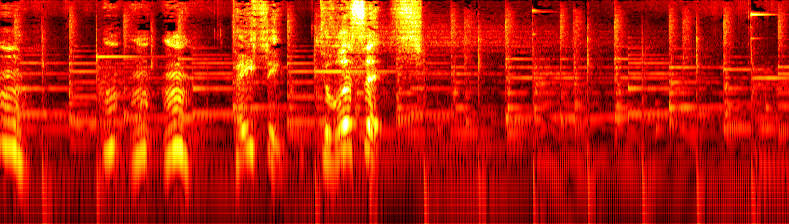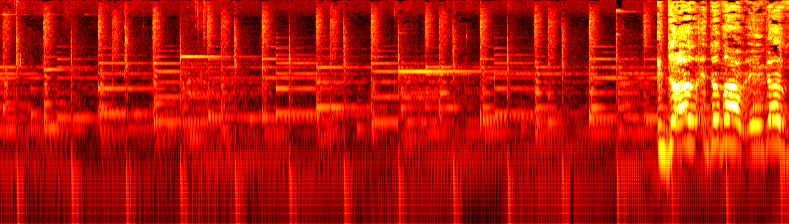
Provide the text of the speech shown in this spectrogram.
Mmm. Mmm, mmm. Tasty. Delicious. It does, it does have, it does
